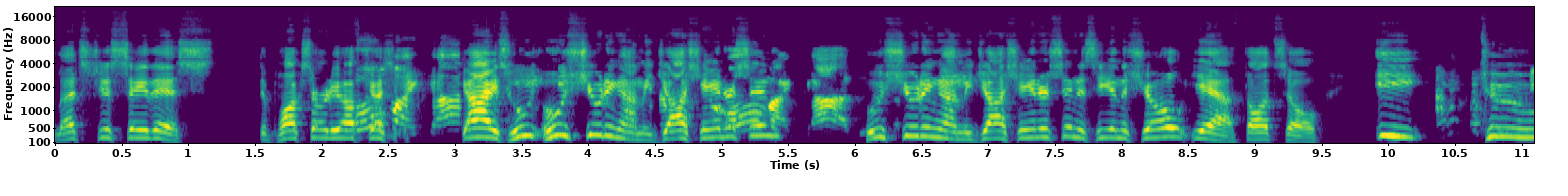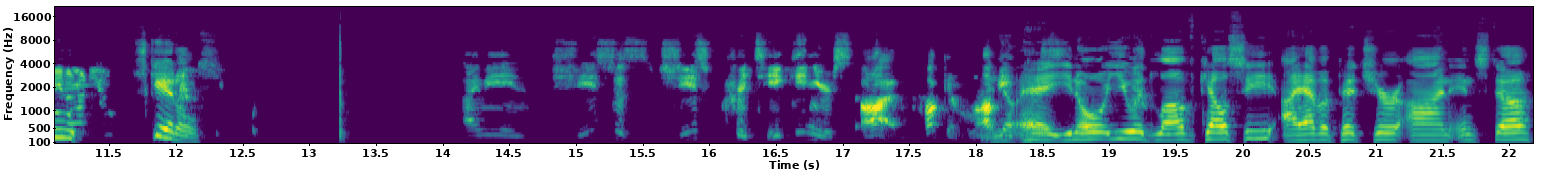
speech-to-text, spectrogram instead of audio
Let's just say this: the puck's already off. Oh Josh- my god. Guys, who who's shooting on me? Josh oh Anderson. Oh my god. Who's shooting on me? Josh Anderson? Is he in the show? Yeah, thought so. Eat I don't know two who's being on you. Skittles. I mean, she's just she's critiquing your. st- Oh, I fucking I love know- you. hey, you know what you would love, Kelsey? I have a picture on Insta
